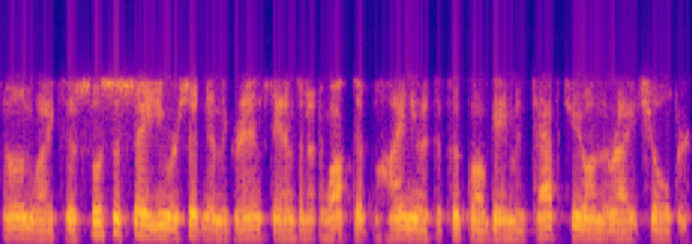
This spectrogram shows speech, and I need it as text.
phone like this. So let's just say you were sitting in the grandstands and I walked up behind you at the football game and tapped you on the right shoulder.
